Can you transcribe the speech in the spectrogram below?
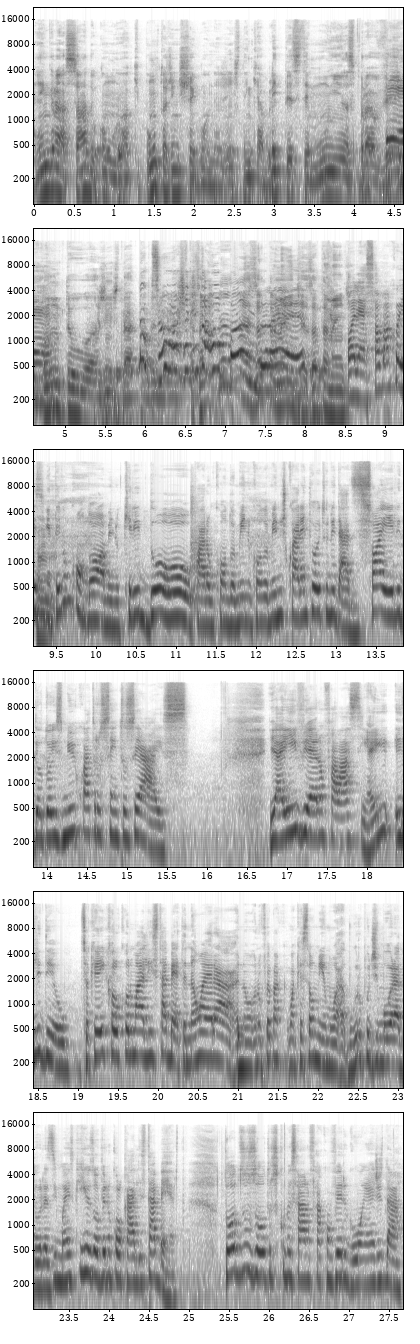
É engraçado como, a que ponto a gente chegou, né? A gente tem que abrir testemunhas pra ver É. quanto a gente dá. Não, senão acha que tá Não, roubando, Exatamente, né? exatamente. Olha, só uma coisinha. Teve um condômino que ele doou para um condomínio, um condomínio de 48 unidades. Só ele deu 2.400 reais. E aí vieram falar assim, aí ele deu. Só que aí colocou numa lista aberta. Não era. Não, não foi uma, uma questão minha, um grupo de moradoras e mães que resolveram colocar a lista aberta. Todos os outros começaram a ficar com vergonha de dar.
